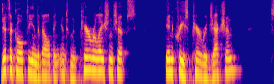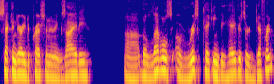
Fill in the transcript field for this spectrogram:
difficulty in developing intimate peer relationships, increased peer rejection, secondary depression and anxiety. Uh, the levels of risk taking behaviors are different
